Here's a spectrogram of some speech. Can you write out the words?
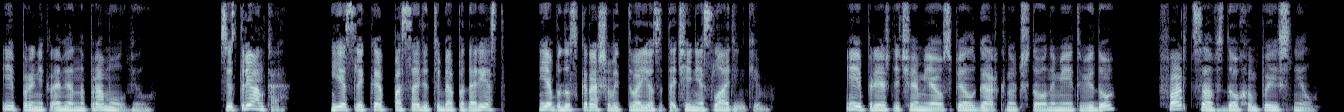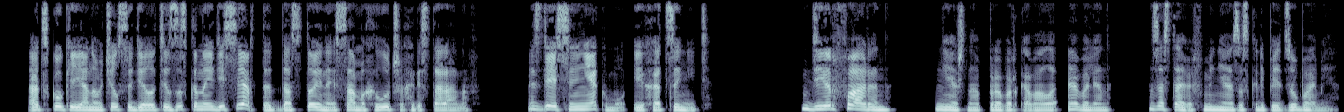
и проникновенно промолвил. «Сестренка, если Кэп посадит тебя под арест, я буду скрашивать твое заточение сладеньким». И прежде чем я успел гаркнуть, что он имеет в виду, Фарт со вздохом пояснил. «От скуки я научился делать изысканные десерты, достойные самых лучших ресторанов. Здесь некому их оценить». «Дир Фарен», — нежно проворковала Эвелин, заставив меня заскрипеть зубами.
